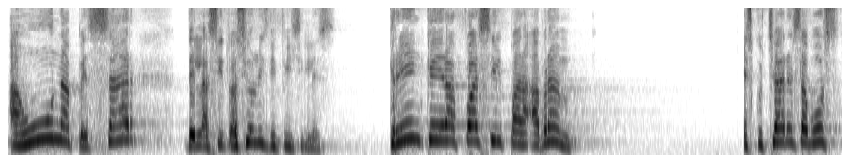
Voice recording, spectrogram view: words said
aún a pesar de las situaciones difíciles. ¿Creen que era fácil para Abraham escuchar esa voz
